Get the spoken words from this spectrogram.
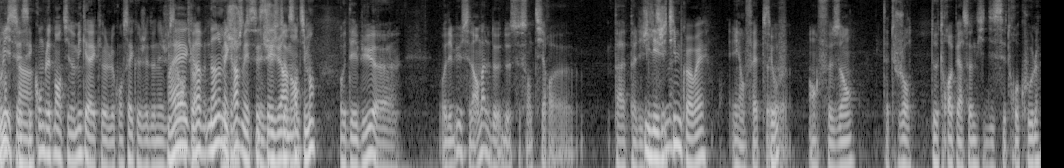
oui, c'est complètement antinomique avec euh, le conseil que j'ai donné juste ouais, grave. Non, non, mais, grave, mais c'est un sentiment. Au début, au début, c'est normal de, de, se sentir pas, pas légitime. Illégitime, quoi, ouais. Et en fait, en faisant, t'as toujours deux trois personnes qui disent c'est trop cool.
